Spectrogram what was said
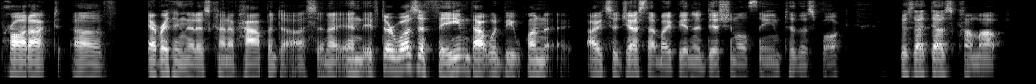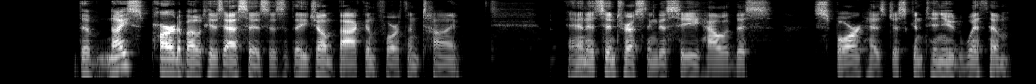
product of everything that has kind of happened to us. And and if there was a theme, that would be one I would suggest that might be an additional theme to this book because that does come up. The nice part about his essays is that they jump back and forth in time. And it's interesting to see how this sport has just continued with him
